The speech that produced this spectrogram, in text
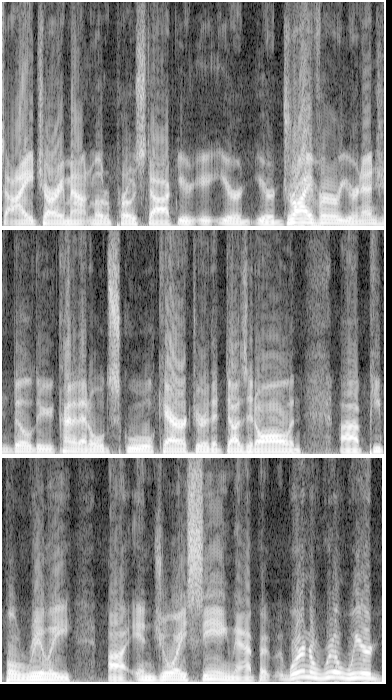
IHRA Mountain Motor Pro Stock. You're you're you're a driver. You're an engine builder. You're kind of that old school character that does it all, and uh, people really uh, enjoy seeing that. But we're in a real weird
